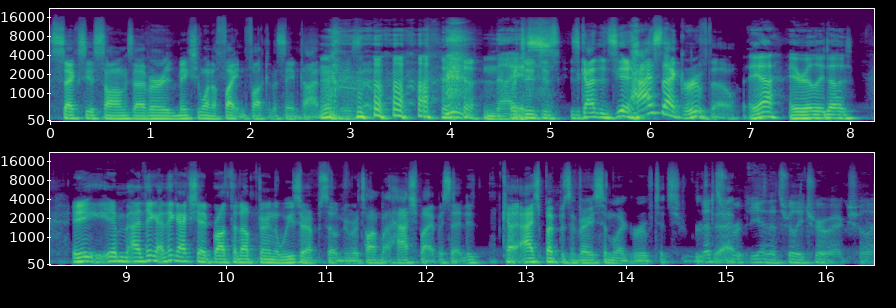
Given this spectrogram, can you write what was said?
sexiest songs ever. It makes you want to fight and fuck at the same time. that's what he said. nice. Which is just, it's got, it's, it has that groove though. yeah, it really does. It, it- I think I think actually I brought that up during the Weezer episode when we were talking about Hash Pipe. I said it, Hash Pipe was a very similar groove to, groove That's to that. re- yeah, that's really true. Actually,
